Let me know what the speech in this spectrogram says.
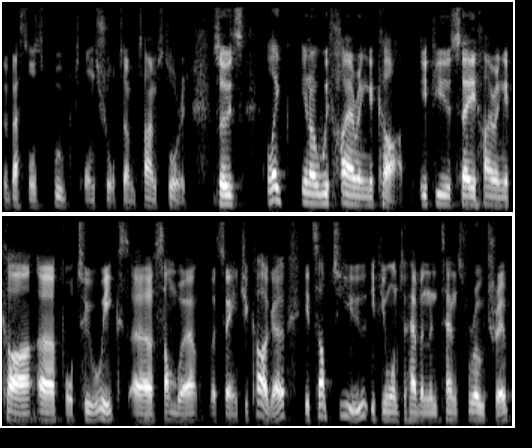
the vessels booked on short-term time storage. So it's like you know with hiring a car if you say hiring a car uh, for two weeks uh, somewhere, let's say in Chicago, it's up to you if you want to have an intense road trip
